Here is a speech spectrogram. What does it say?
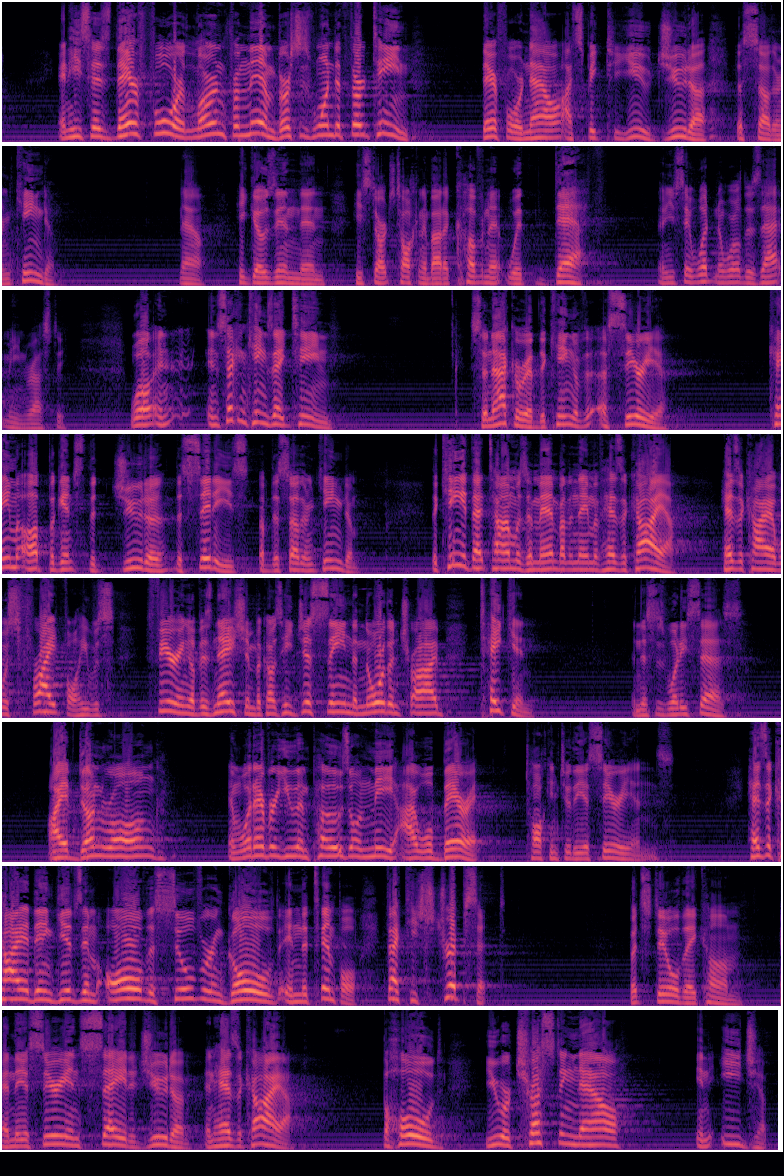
And he says, Therefore, learn from them, verses 1 to 13. Therefore, now I speak to you, Judah, the southern kingdom. Now, he goes in then, he starts talking about a covenant with death. And you say, What in the world does that mean, Rusty? Well, in, in 2 Kings 18, Sennacherib, the king of Assyria, came up against the Judah, the cities of the southern kingdom. The king at that time was a man by the name of Hezekiah. Hezekiah was frightful. He was fearing of his nation because he'd just seen the northern tribe taken. And this is what he says I have done wrong, and whatever you impose on me, I will bear it. Talking to the Assyrians. Hezekiah then gives them all the silver and gold in the temple. In fact, he strips it. But still they come. And the Assyrians say to Judah and Hezekiah, Behold, you are trusting now in Egypt,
